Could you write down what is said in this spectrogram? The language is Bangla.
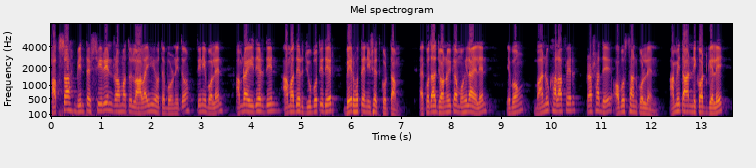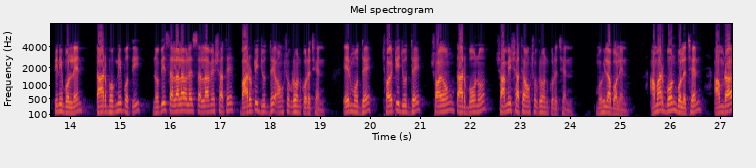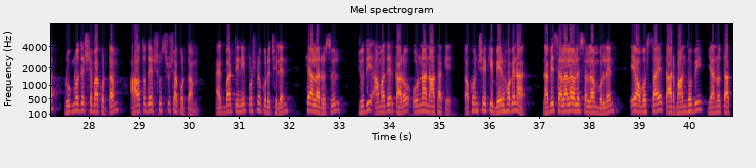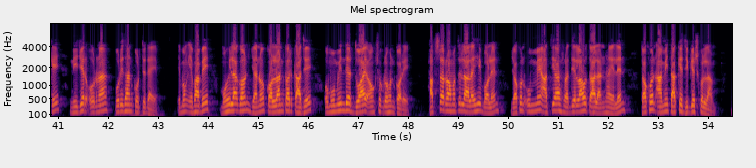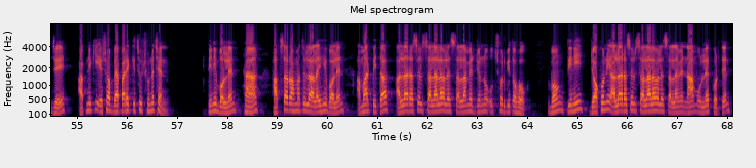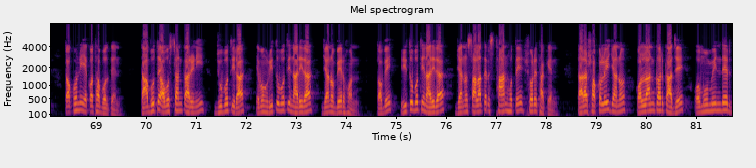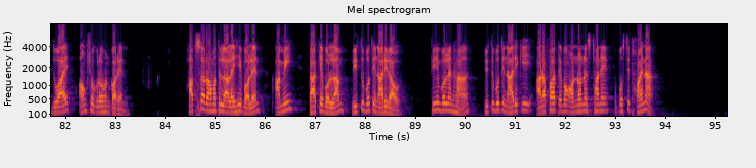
হাফসাহ বিনতে শিরিন রহমাতুল্লা আলাহি হতে বর্ণিত। তিনি বলেন, আমরা ঈদের দিন আমাদের যুবতীদের বের হতে নিষেধ করতাম। একদা জনৈকা মহিলা এলেন এবং বানু খালাফের প্রাসাদে অবস্থান করলেন। আমি তার নিকট গেলে তিনি বললেন, তার ভগ্নিপতি নবী সাল্লাহ সাল্লামের সাথে বারোটি যুদ্ধে অংশগ্রহণ করেছেন। এর মধ্যে ছয়টি যুদ্ধে স্বয়ং তার বোনও স্বামীর সাথে অংশগ্রহণ করেছেন। মহিলা বলেন, আমার বোন বলেছেন আমরা রুগ্নদের সেবা করতাম, আহতদের শুশ্রূষা করতাম। একবার তিনি প্রশ্ন করেছিলেন, হে আল্লাহ রসুল, যদি আমাদের কারও ওড়না না থাকে, তখন সে কি বের হবে না? নাবি সাল্লাহ সাল্লাম বললেন, এ অবস্থায় তার বান্ধবী যেন তাকে নিজের ওড়না পরিধান করতে দেয় এবং এভাবে মহিলাগণ যেন কল্যাণকর কাজে ও মুমিনদের দোয়ায় অংশগ্রহণ করে। হাফসার রহমতুল্লা আলাহি বলেন, যখন উম্মে আতিয়া রাজিয়াল্লাহ তাল আহ্না এলেন, তখন আমি তাকে জিজ্ঞেস করলাম যে আপনি কি এসব ব্যাপারে কিছু শুনেছেন? তিনি বললেন হ্যাঁ। হাফসার রহমতুল্লা আলহী বলেন, আমার পিতা আল্লাহ রসুল সাল্লাহ আলাই সাল্লামের জন্য উৎসর্গিত হোক। এবং তিনি যখনই আল্লাহ রসুল সাল্লাহ আলাই সাল্লামের নাম উল্লেখ করতেন, তখনই একথা বলতেন, তাঁবুতে অবস্থানকারিণী, যুবতীরা এবং ঋতুবতী নারীরা যেন বের হন। তবে ঋতুবতী নারীরা যেন সালাতের স্থান হতে সরে থাকেন। তারা সকলেই যেন কল্যাণকর কাজে ও মুমিনদের দোয়ায় অংশগ্রহণ করেন। হাফসার রহমতুল্লা আলহি বলেন, আমি তাকে বললাম, ঋতুবতী নারীরাও। তিনি বললেন হ্যাঁ ঋতুবতী নারী কি আরাফাত এবং অন্যান্য স্থানে উপস্থিত হয় না?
